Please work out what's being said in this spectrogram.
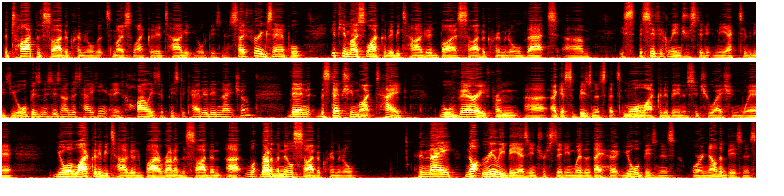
the type of cyber criminal that's most likely to target your business. So for example, if you're most likely to be targeted by a cyber criminal that um, is specifically interested in the activities your business is undertaking and is highly sophisticated in nature, then the steps you might take will vary from, uh, I guess, a business that's more likely to be in a situation where you're likely to be targeted by a run-of-the-mill uh, run cyber criminal who may not really be as interested in whether they hurt your business or another business,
